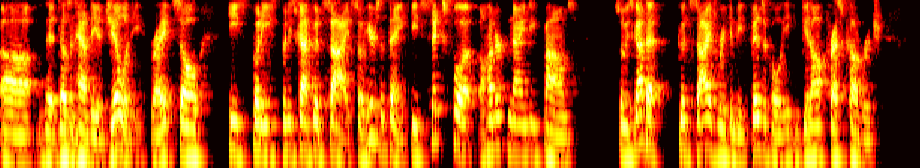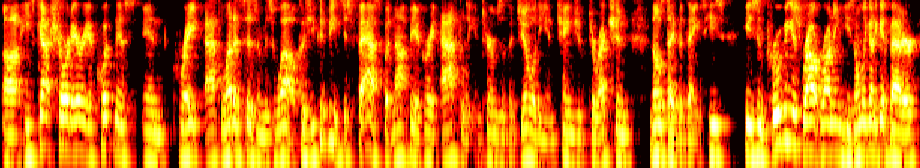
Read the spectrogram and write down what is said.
uh, that doesn't have the agility, right? So He's but he's but he's got good size. So here's the thing: he's six foot, 190 pounds. So he's got that good size where he can be physical. He can get off press coverage. Uh, he's got short area quickness and great athleticism as well. Because you can be just fast but not be a great athlete in terms of agility and change of direction, those type of things. He's he's improving his route running. He's only going to get better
